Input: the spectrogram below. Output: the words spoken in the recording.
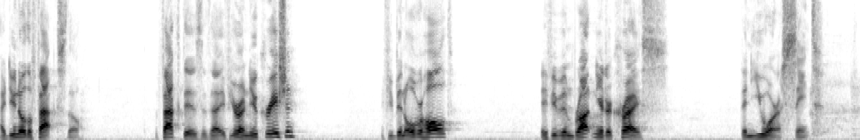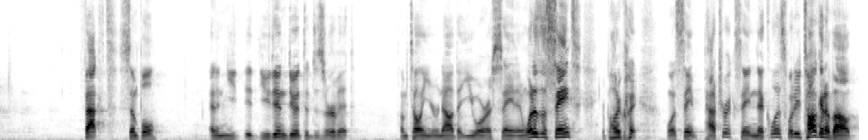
I do know the facts, though. The fact is, is that if you're a new creation, if you've been overhauled, if you've been brought near to Christ, then you are a saint. Fact, simple, and you, it, you didn't do it to deserve it. I'm telling you now that you are a saint. And what is a saint? You're probably going, what, St. Patrick? St. Nicholas? What are you talking about?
